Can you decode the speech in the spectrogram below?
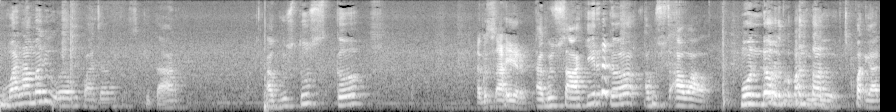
Lumayan lama juga aku pacaran sekitar Agustus ke Agustus akhir Agustus akhir ke Agustus awal. Mundur tuh pantat. Cepat kan?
